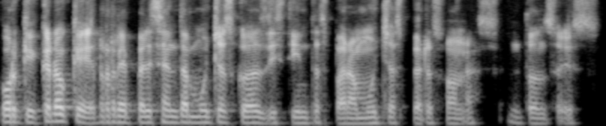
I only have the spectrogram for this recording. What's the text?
Porque creo que representa muchas cosas distintas para muchas personas. Entonces,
